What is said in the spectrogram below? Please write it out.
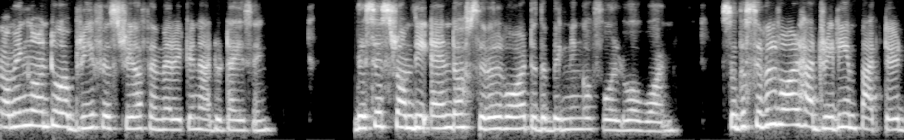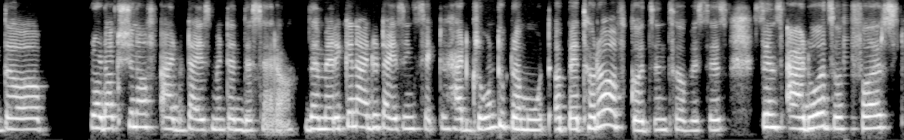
Coming on to a brief history of American advertising. This is from the end of Civil War to the beginning of World War I. So the Civil War had really impacted the production of advertisement in this era. The American advertising sector had grown to promote a plethora of goods and services since AdWords were first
